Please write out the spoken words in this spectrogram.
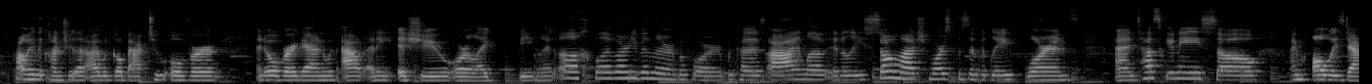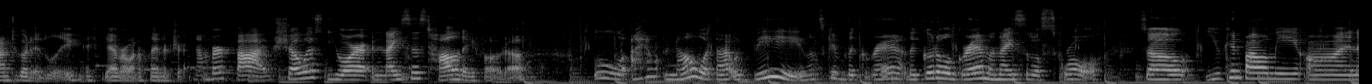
It's probably the country that I would go back to over and over again without any issue or like being like, oh, well, I've already been there before because I love Italy so much, more specifically Florence and Tuscany, so I'm always down to go to Italy if you ever want to plan a trip. Number five, show us your nicest holiday photo. Ooh, I don't know what that would be. Let's give the gram, the good old gram a nice little scroll. So you can follow me on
